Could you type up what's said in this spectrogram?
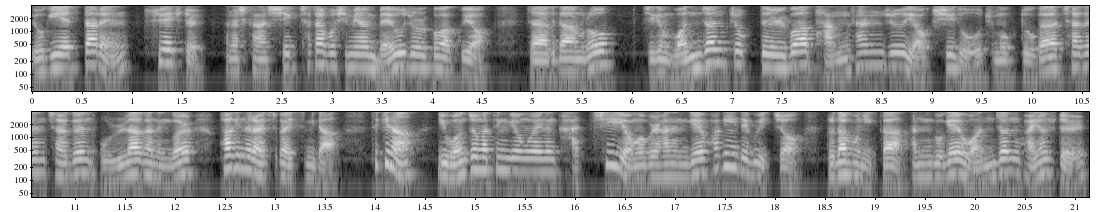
여기에 따른 수혜주들 하나씩 하나씩 찾아보시면 매우 좋을 것 같고요. 자, 그 다음으로 지금 원전 쪽들과 방산주 역시도 주목도가 차근차근 올라가는 걸 확인을 할 수가 있습니다. 특히나 이 원전 같은 경우에는 같이 영업을 하는 게 확인이 되고 있죠. 그러다 보니까 한국의 원전 관련주들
